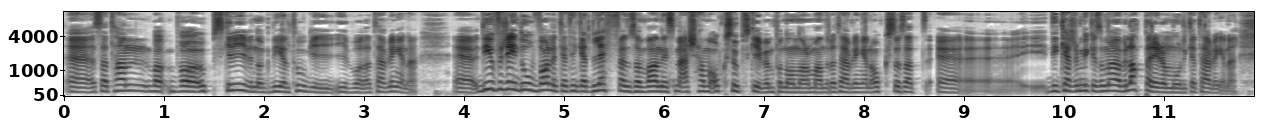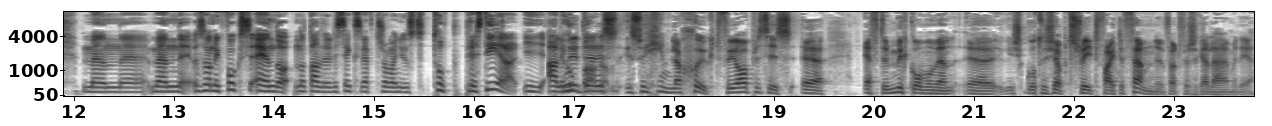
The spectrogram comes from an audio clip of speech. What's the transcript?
Eh, så att han var, var uppskriven och deltog i, i båda tävlingarna. Eh, det är och för sig inte ovanligt, jag tänker att Leffen som vann i Smash, han var också uppskriven på någon av de andra tävlingarna också, så att eh, det är kanske mycket som överlappar i de olika tävlingarna. Men, eh, men Sonic Fox är ändå något alldeles extra eftersom han just toppresterar i Det allihopa där av är dem. så- är så himla sjukt, för jag har precis eh, efter mycket om och men eh, gått och köpt Street Fighter 5 nu för att försöka lära mig det.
